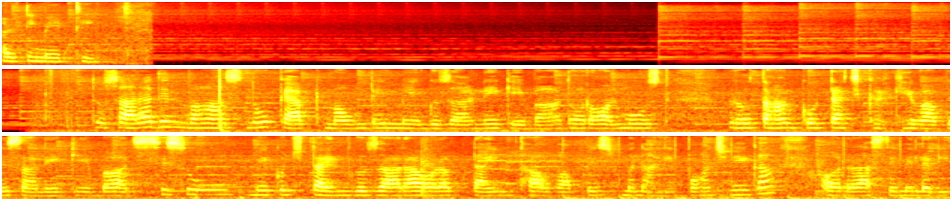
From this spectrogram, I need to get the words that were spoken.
अल्टीमेट थी। तो सारा दिन वहाँ स्नो कैप्ड माउंटेन में गुजारने के बाद और ऑलमोस्ट रोहतांग को टच करके वापस आने के बाद सिसु में कुछ टाइम गुजारा और अब टाइम था वापस मनाली पहुँचने का और रास्ते में लगी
